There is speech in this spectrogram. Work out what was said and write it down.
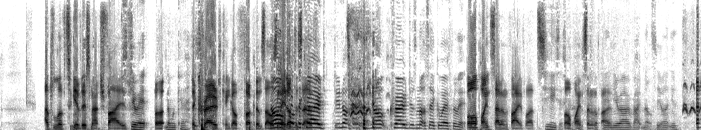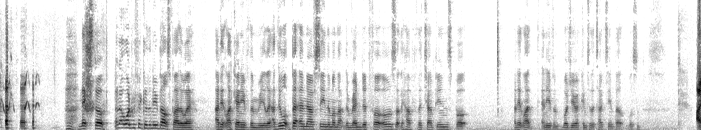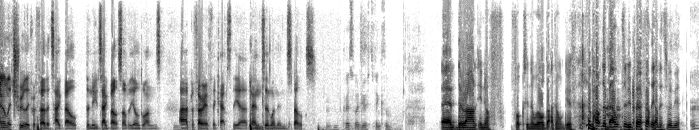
I'd love to give this match five, Just do it. but No one cares. the crowd can go fuck themselves. no, and they don't fuck the deserve crowd. Do not. no, crowd does not take away from it. four point seven five, lads. Jesus. Four point seven five. You are right, Meltzy, aren't you? Next up, and what do we think of the new belts? By the way, I didn't like any of them really. They look better now. I've seen them on like the rendered photos that they have for the champions, but I didn't like any of them. What do you reckon to the tag team belt, Wilson? I only truly prefer the tag belt, the new tag belts over the old ones. Mm-hmm. I'd prefer it if they kept the uh, men's and women's belts. Chris, what do you think of? Um, there aren't enough fucks in the world that I don't give about the belt, to be perfectly honest with you.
